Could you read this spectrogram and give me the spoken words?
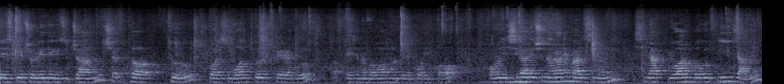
Today's scripture reading is John chapter 2, verse 1 through 12, uh, page number 144. 오늘 이 시간에 주신 하나님 말씀은 신약 요한복음 2장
